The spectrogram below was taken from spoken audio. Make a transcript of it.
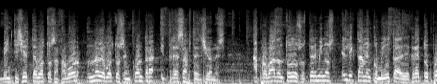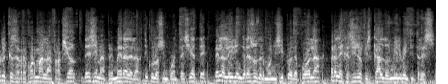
27 votos a favor, 9 votos en contra y 3 abstenciones. Aprobado en todos sus términos el dictamen con minuta de decreto por el que se reforma la fracción décima primera del artículo 57 de la Ley de Ingresos del Municipio de Puebla para el ejercicio fiscal 2023.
